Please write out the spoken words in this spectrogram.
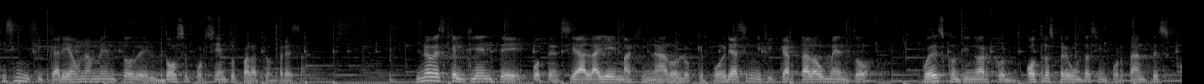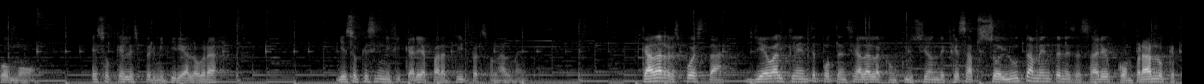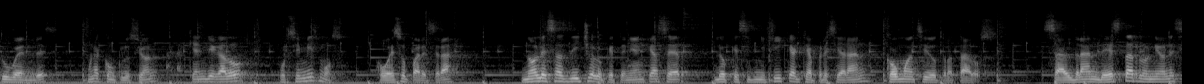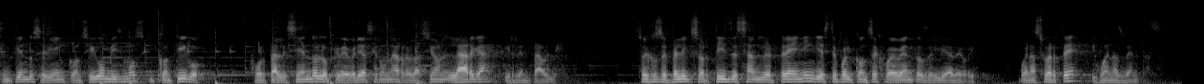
¿Qué significaría un aumento del 12% para tu empresa? Y una vez que el cliente potencial haya imaginado lo que podría significar tal aumento, puedes continuar con otras preguntas importantes como ¿eso qué les permitiría lograr? ¿Y eso qué significaría para ti personalmente? Cada respuesta lleva al cliente potencial a la conclusión de que es absolutamente necesario comprar lo que tú vendes, una conclusión a la que han llegado por sí mismos, o eso parecerá. No les has dicho lo que tenían que hacer, lo que significa que apreciarán cómo han sido tratados. Saldrán de estas reuniones sintiéndose bien consigo mismos y contigo, fortaleciendo lo que debería ser una relación larga y rentable. Soy José Félix Ortiz de Sandler Training y este fue el consejo de ventas del día de hoy. Buena suerte y buenas ventas.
